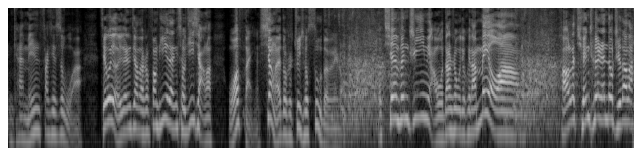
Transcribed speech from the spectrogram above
你看没人发现是我。啊结果有一个人叫到说：“放屁的，你手机响了。”我反应向来都是追求速度的那种。我千分之一秒，我当时我就回答没有啊。好了，全车人都知道了。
